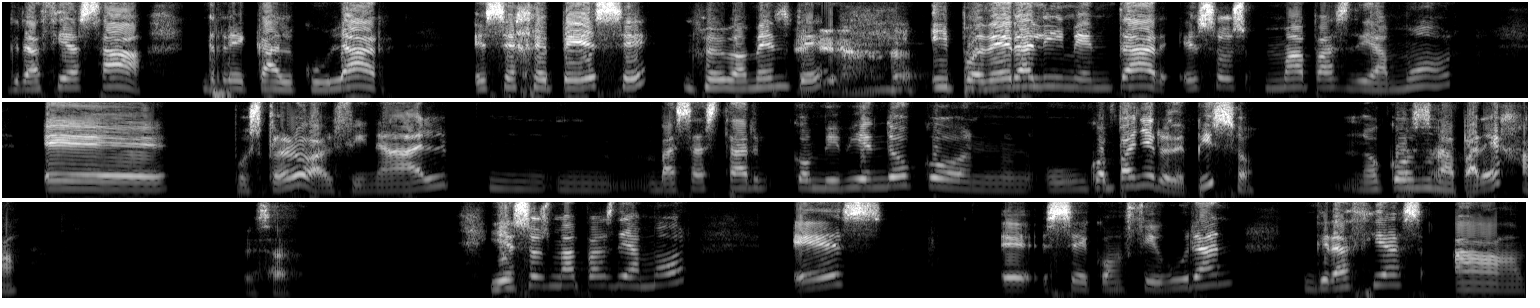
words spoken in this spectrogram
gracias a recalcular ese GPS nuevamente y poder alimentar esos mapas de amor, eh, pues claro, al final mm, vas a estar conviviendo con un compañero de piso, no con una pareja. Exacto. Y esos mapas de amor es, eh, se configuran gracias a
